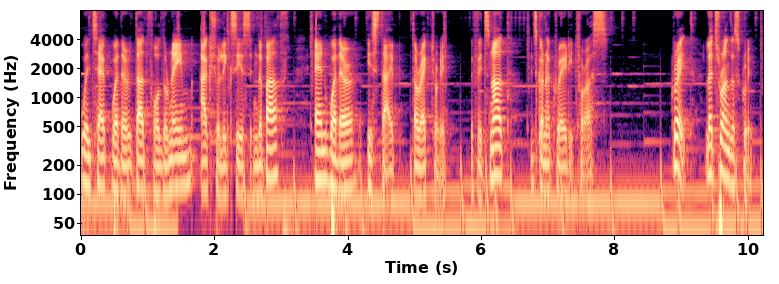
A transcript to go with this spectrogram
we'll check whether that folder name actually exists in the path and whether it's type directory. If it's not, it's gonna create it for us. Great, let's run the script.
